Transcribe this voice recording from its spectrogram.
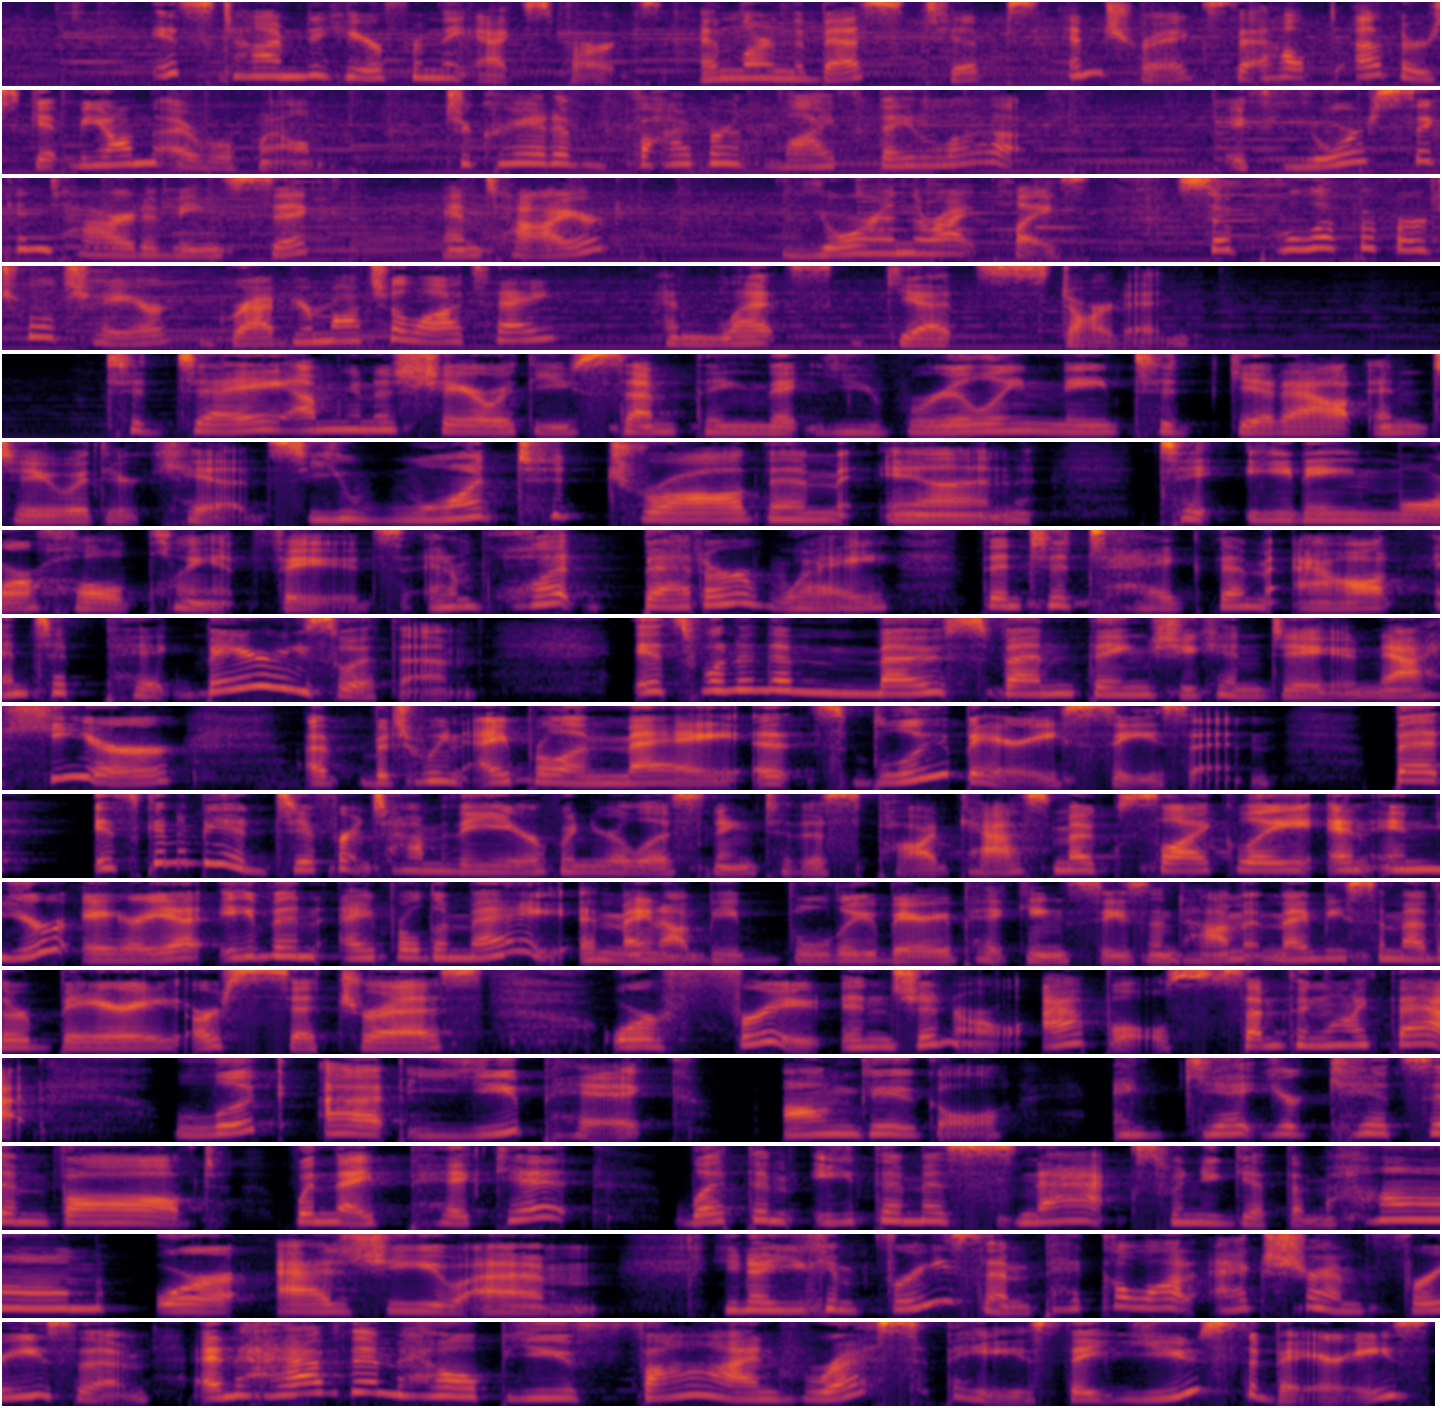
It's time to hear from the experts and learn the best tips and tricks that helped others get beyond the overwhelm to create a vibrant life they love. If you're sick and tired of being sick and tired, you're in the right place. So pull up a virtual chair, grab your matcha latte, and let's get started. Today, I'm going to share with you something that you really need to get out and do with your kids. You want to draw them in to eating more whole plant foods. And what better way than to take them out and to pick berries with them? It's one of the most fun things you can do. Now, here uh, between April and May, it's blueberry season, but it's going to be a different time of the year when you're listening to this podcast, most likely. And in your area, even April to May, it may not be blueberry picking season time. It may be some other berry or citrus or fruit in general, apples, something like that. Look up You Pick on Google and get your kids involved. When they pick it, let them eat them as snacks when you get them home or as you um you know you can freeze them pick a lot extra and freeze them and have them help you find recipes that use the berries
